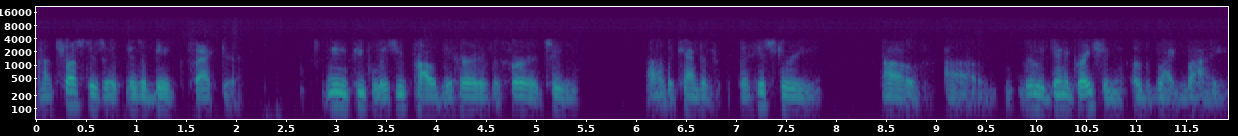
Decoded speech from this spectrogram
Uh, trust is a is a big factor. Many people, as you've probably heard, have referred to uh, the kind of the history of uh, really denigration of the black body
